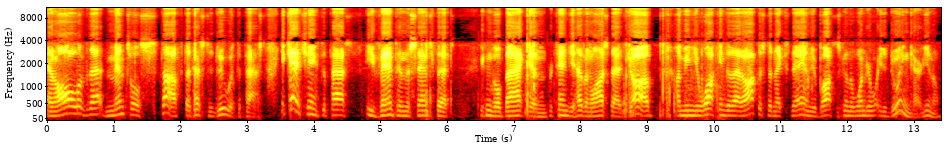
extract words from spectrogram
and all of that mental stuff that has to do with the past. You can't change the past event in the sense that you can go back and pretend you haven't lost that job. I mean, you walk into that office the next day, and your boss is going to wonder what you're doing there. You know,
